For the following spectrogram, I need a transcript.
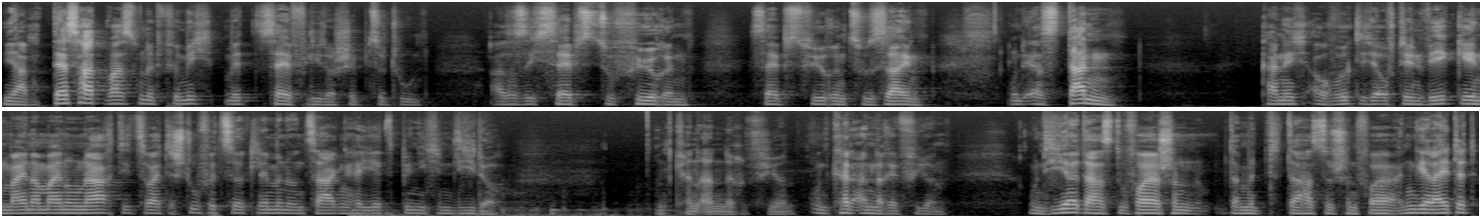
Ja, das hat was mit für mich mit Self-Leadership zu tun. Also sich selbst zu führen, selbstführend zu sein. Und erst dann kann ich auch wirklich auf den Weg gehen, meiner Meinung nach, die zweite Stufe zu erklimmen und sagen, hey, jetzt bin ich ein Leader. Und kann andere führen. Und kann andere führen. Und hier, da hast du vorher schon, damit, da hast du schon vorher angeleitet,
